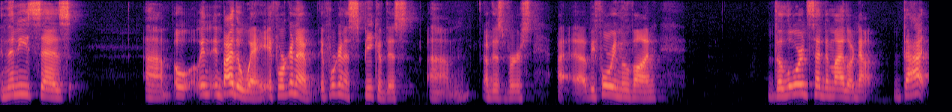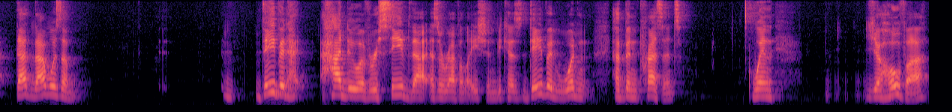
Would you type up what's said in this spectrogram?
And then he says, um, oh, and, and, by the way, if we're gonna if we're gonna speak of this um, of this verse, uh, before we move on, the Lord said to my Lord. Now that that that was a David had to have received that as a revelation because David wouldn't have been present when Jehovah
